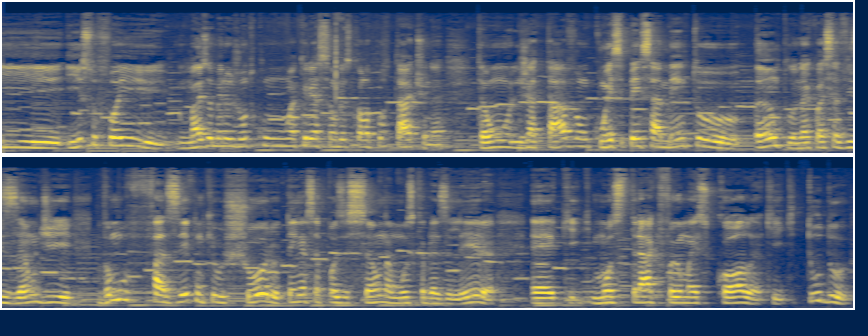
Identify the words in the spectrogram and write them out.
e isso foi mais ou menos junto com a criação da escola portátil, né? Então eles já estavam com esse pensamento amplo, né? Com essa visão de vamos fazer com que o choro tenha essa posição na música brasileira, é, que, que mostrar que foi uma escola, que, que tudo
